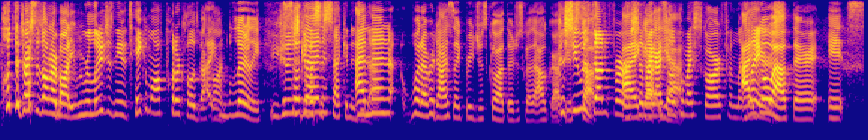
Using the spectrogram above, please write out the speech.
put the dresses on our body. We were literally just need to take them off, put our clothes back I- on. literally. You could've just give us a second to do and that. then whatever, dies, like Bri, just go out there, just go out there. I'll grab. Because she was stuff. done first. and, like, I still yeah. put my scarf and, like, I layers. go out there. It's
